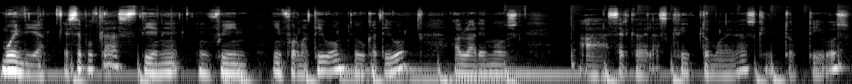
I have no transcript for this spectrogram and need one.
Buen día, este podcast tiene un fin informativo, educativo. Hablaremos acerca de las criptomonedas, criptoactivos.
